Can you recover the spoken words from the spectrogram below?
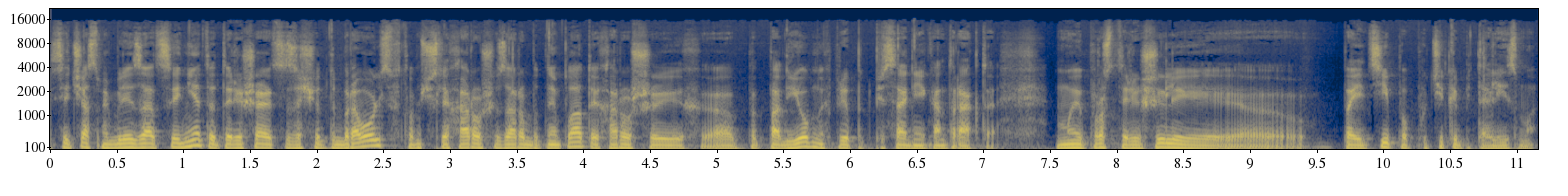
Сейчас мобилизации нет, это решается за счет добровольцев, в том числе хорошей заработной платы, хороших э, подъемных при подписании контракта. Мы просто решили э, пойти по пути капитализма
